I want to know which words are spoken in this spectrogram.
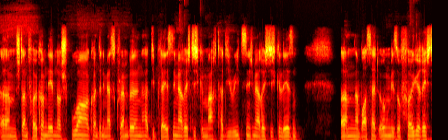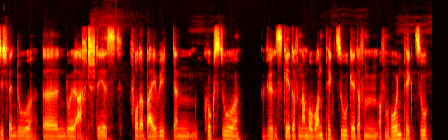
Ähm, stand vollkommen neben der Spur, konnte nicht mehr scramblen, hat die Plays nicht mehr richtig gemacht, hat die Reads nicht mehr richtig gelesen. Ähm, dann war es halt irgendwie so folgerichtig, wenn du äh, 0-8 stehst vor der Bye Week, dann guckst du, es geht auf den Number One Pick zu, geht auf einen, auf einen hohen Pick zu.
